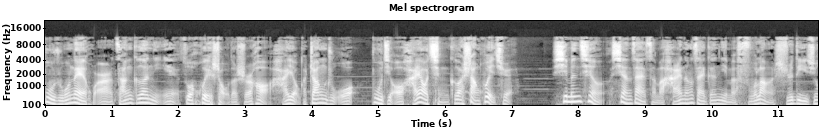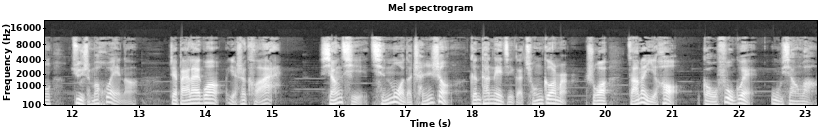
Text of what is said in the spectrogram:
不如那会儿咱哥你做会首的时候，还有个张主，不久还要请哥上会去。西门庆现在怎么还能再跟你们浮浪十弟兄聚什么会呢？这白来光也是可爱。想起秦末的陈胜跟他那几个穷哥们儿说：“咱们以后苟富贵勿相忘。”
